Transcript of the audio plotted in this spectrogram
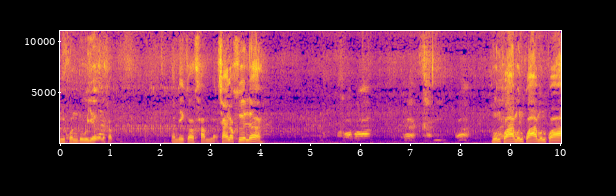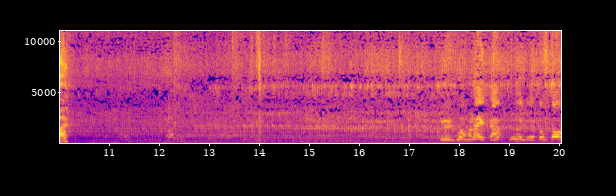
มีคนดูเยอะนะครับ ตอนนี้ก็ค่ำแล้ว ใช้แล้วคืนเด้อหมุนขวา หมุนขวา หมุนขวาขึ้นพวงมาไล่จับขึ้นเออต้องต้อง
